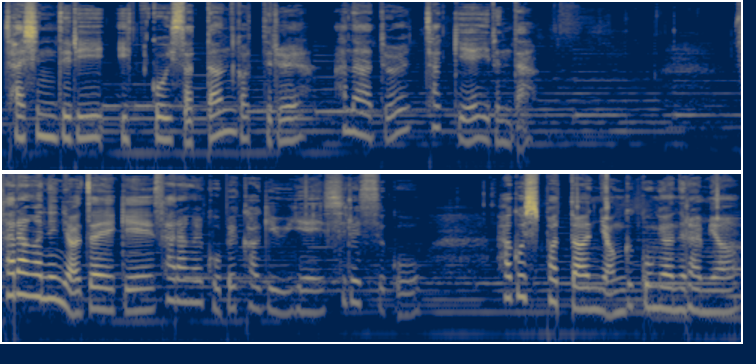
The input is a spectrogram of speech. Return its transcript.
자신들이 잊고 있었던 것들을 하나둘 찾기에 이른다. 사랑하는 여자에게 사랑을 고백하기 위해 시를 쓰고 하고 싶었던 연극 공연을 하며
